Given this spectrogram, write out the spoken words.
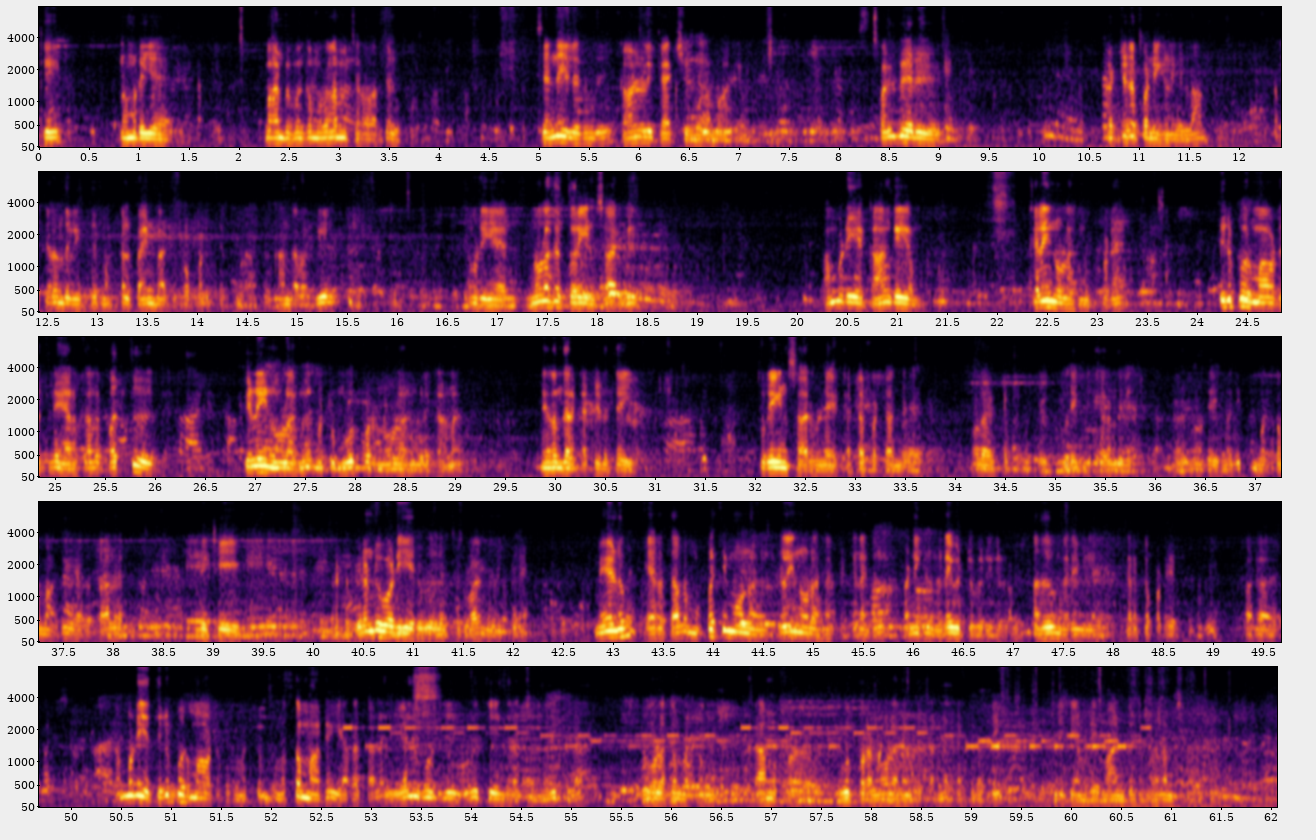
நம்முடைய மாண்புமிகு முதலமைச்சர் அவர்கள் சென்னையிலிருந்து காணொளி காட்சி மூலமாக பல்வேறு கட்டிடப் பணிகளை எல்லாம் திறந்து வைத்து மக்கள் பயன்பாட்டுக்கு ஒப்படைத்திருக்கிறார்கள். அந்த வகையில் நம்முடைய நூலகத்துறையின் சார்பில் நம்முடைய காங்கேயம் கிளை நூலகம் உட்பட திருப்பூர் மாவட்டத்தில் ஏறத்தாழ பத்து கிளை நூலகங்கள் மற்றும் ஊர்ப்புற நூலகங்களுக்கான நிரந்தர கட்டிடத்தை துறையின் சார்பில் கட்டப்பட்ட அந்த நூலக கட்டடத்தை இன்றைக்கு திறந்து வைத்திருக்காங்க அதனுடைய மதிப்பு மொத்தமாக ஏறத்தாழ இன்றைக்கு இரண்டு கோடி இருபது லட்சம் ரூபாய் மதிப்பில். மேலும் ஏறத்தாழ முப்பத்தி மூணு கிளை நூலக கட்டிடங்கள் பணிகள் நடைபெற்று வருகிறது. அதுவும் விரைவில் திறக்கப்படும். ஆக நம்முடைய திருப்பூர் மாவட்டத்துக்கு மட்டும் மொத்தமாக ஏறத்தாழ ஏழு கோடி இருபத்தி ஐந்து லட்சம் மதிப்பில் நூலகம் மற்றும் கிராமப்புற ஊர்ப்புற நூலகங்களுக்கான கட்டிடத்தை இன்றைக்கு நம்முடைய மாண்பு முதலமைச்சர்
